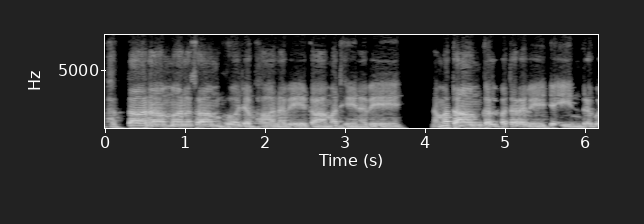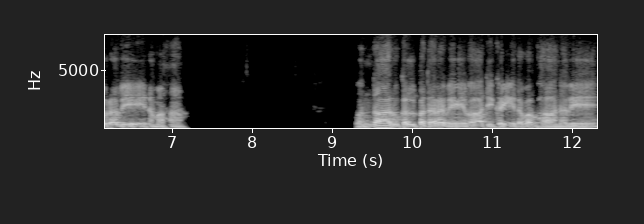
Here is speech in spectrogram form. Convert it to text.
भक्तानां मानसां भोजभानवे कामधेनवे। नमतां कल्पतरवे जयीन्द्रगुरवे नमः। वन्दारुकल्पतरवे वादिकैरवभानवे।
